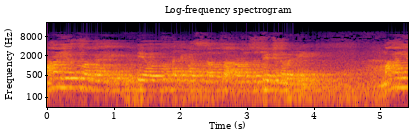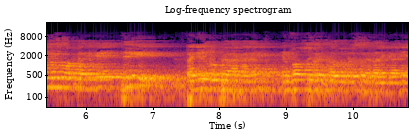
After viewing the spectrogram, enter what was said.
మన నియోజకవర్గానికి ఫిఫ్టీ అవ్వచ్చు థర్టీ పర్సెంట్ అవ్వచ్చు అక్కడ ఉన్న సిచ్యువేషన్ బట్టి. మన నియోజకవర్గానికి తిరిగి ట్రైనింగ్ రూపాయన కానీ ఇన్ఫ్రాస్ట్రక్చర్ డెవలప్ చేసుకునే దానికి కానీ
